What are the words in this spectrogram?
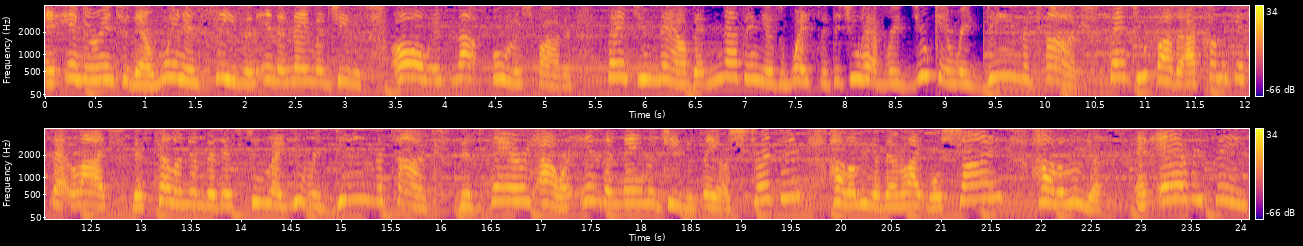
and enter into their winning season in the name of Jesus. Oh, it's not foolish, Father. Thank you now that nothing is wasted, that you have re- you can redeem the time. Thank you, Father. I come against that lie that's telling them that it's too late. You redeem the time, this very hour, in the name of Jesus. They are strengthened. Hallelujah. Their light will shine. Hallelujah. And everything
